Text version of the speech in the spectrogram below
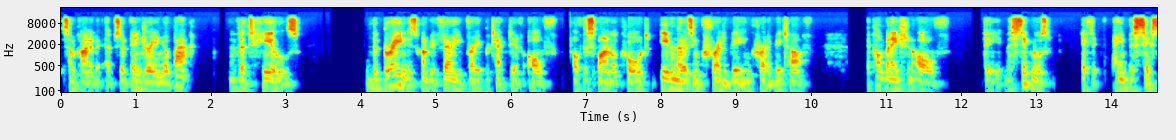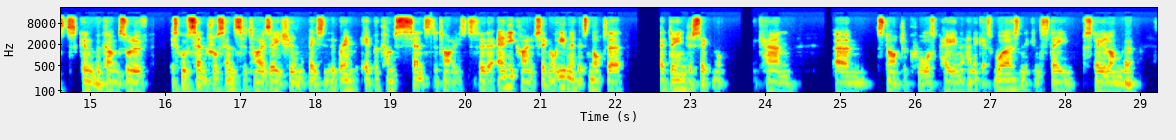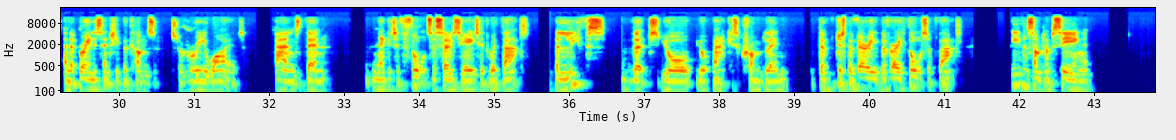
some kind of, sort of injury in your back that heals, the brain is going to be very, very protective of of the spinal cord, even though it's incredibly, incredibly tough. A combination of the the signals, if the pain persists, can become sort of it's called central sensitization. Basically, the brain it becomes sensitized so that any kind of signal, even if it's not a, a danger signal, can um, start to cause pain, and it gets worse, and it can stay stay longer, and the brain essentially becomes sort of rewired, and then negative thoughts associated with that, beliefs that your your back is crumbling, the just the very the very thought of that, even sometimes seeing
